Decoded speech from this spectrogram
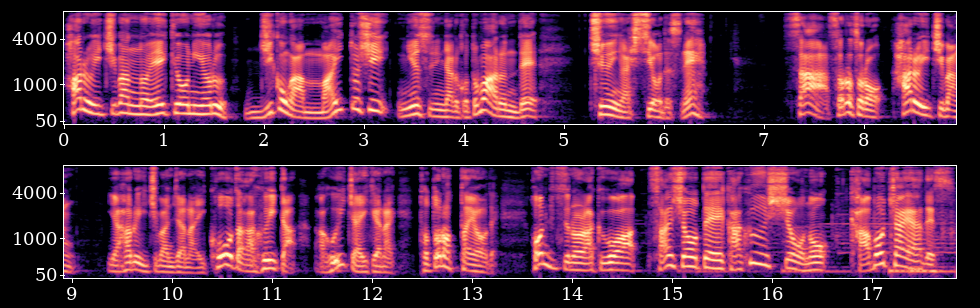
春一番の影響による事故が毎年ニュースになることもあるんで、注意が必要ですね。さあ、そろそろ春一番、いや春一番じゃない、講座が吹いた、あ、吹いちゃいけない、整ったようで、本日の落語は三笑亭架空師匠のかぼちゃ屋です。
